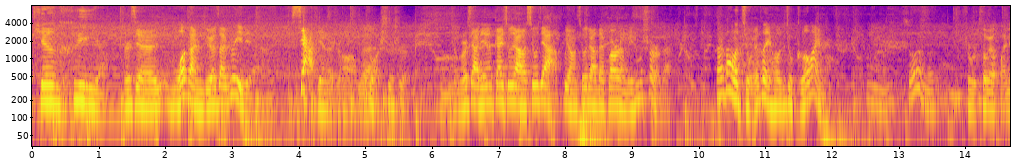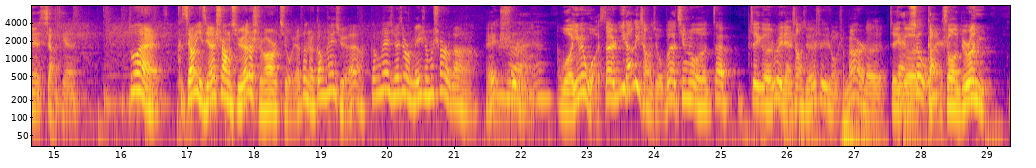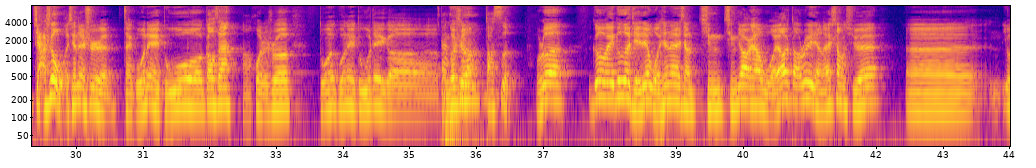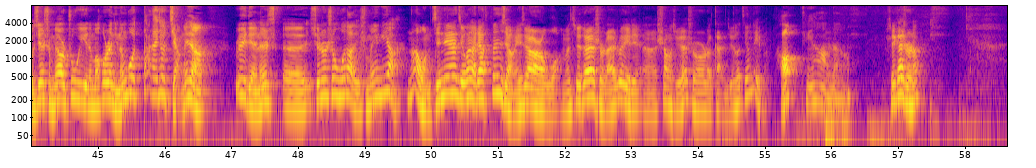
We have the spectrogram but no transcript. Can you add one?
天黑呀，而且我感觉在瑞典夏天的时候无所事事，整个夏天该休假的休假，不想休假在班上没什么事儿干。但是到了九月份以后就格外忙。嗯，所有人都这样。是不是特别怀念夏天？对，想以前上学的时候，九月份那刚开学呀，刚开学就是没什么事儿干啊。哎，是啊我因为我在意大利上学，我不太清楚在这个瑞典上学是一种什么样的这个感受。感受。比如说你，假设我现在是在国内读高三啊，或者说读国内读这个本科生大四，我说各位哥哥姐姐，我现在想请请教一下，我要到瑞典来上学，呃，有些什么要注意的吗？或者你能给我大概就讲一讲瑞典的呃学生生活到底什么一个样儿？那我们今天就跟大家分享一下我们最开始来瑞典上学时候的感觉和经历吧。好，挺好的。谁开始呢？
